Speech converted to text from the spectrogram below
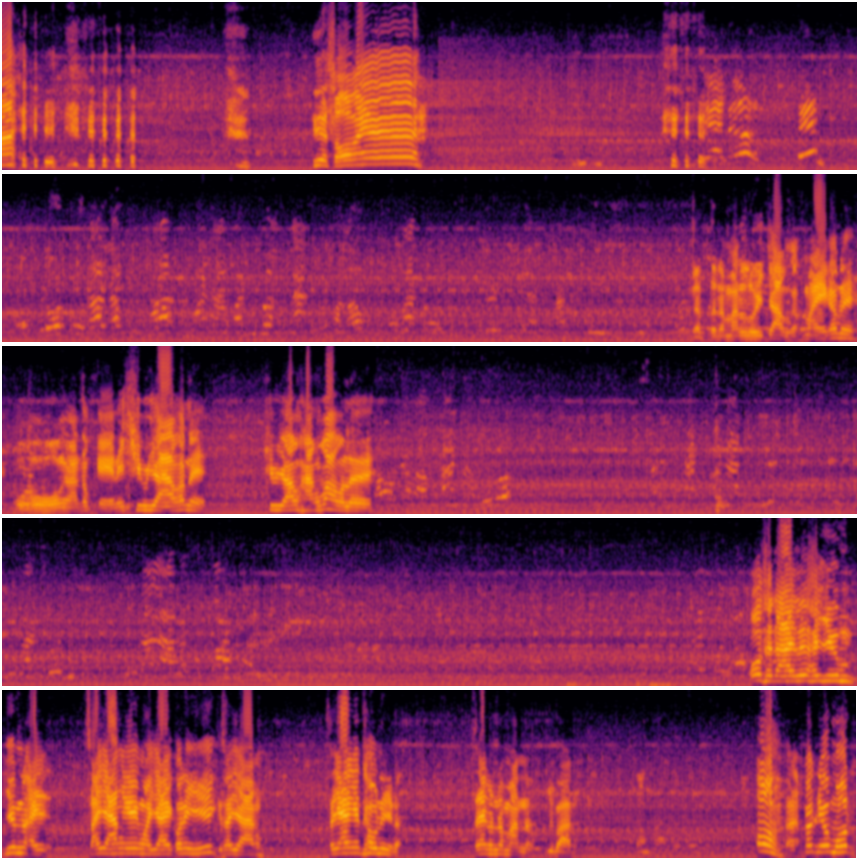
เหลือสองเอ๊ะ แย่เด้อเป็นรถตู้ได้รับสินค้ามาจากบ้านเพื่อนนะขอเราเอามาโดน แบบเติมน้ำมันลุยเจ้ากับใหม่ครับนี่โอ้โหงานเท่าแก่นี่คิวยาวครับนี่คิวยาวหางว่าวมาเลยโอ้เสียดายเลยให้ยืมยืมไอ้สายยางเองมาใหญ่กว่านี้อีกสายยางสายยางยังเท่านี้นะสายยางน้ำมันอะอยู่บ้านโอ้แป๊บเดียวหมด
